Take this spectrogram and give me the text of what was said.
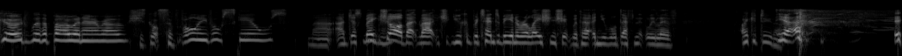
good with a bow and arrow. She's got survival skills. Man, and just make Mhm. sure that, that you can pretend to be in a relationship with her and you will definitely live. I could do that. Yeah.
